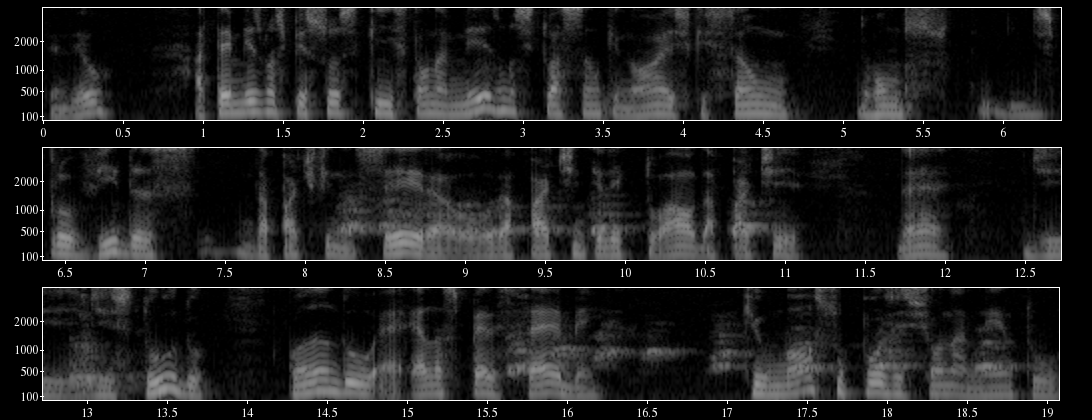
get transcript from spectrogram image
Entendeu? Até mesmo as pessoas que estão na mesma situação que nós, que são, vamos, desprovidas da parte financeira ou da parte intelectual, da parte né, de, de estudo, quando eh, elas percebem que o nosso posicionamento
